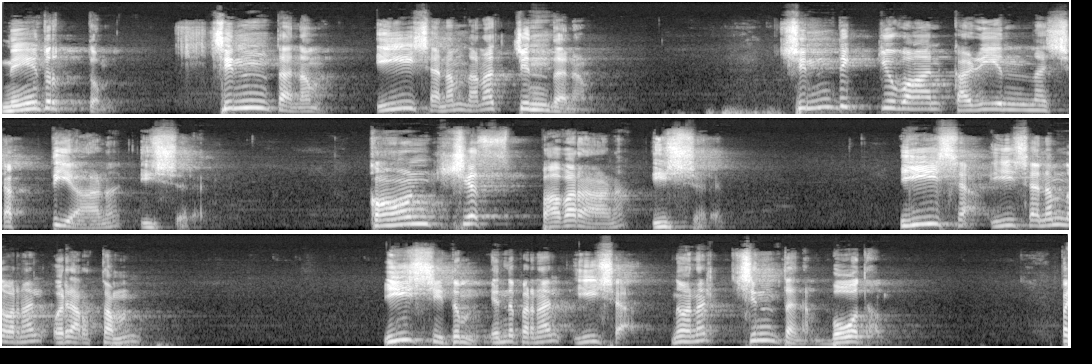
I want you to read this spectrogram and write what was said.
നേതൃത്വം ചിന്തനം ഈശനം എന്നാണ് ചിന്തനം. ചിന്തിക്കുവാൻ കഴിയുന്ന ശക്തിയാണ് ഈശ്വരൻ. കോൺഷ്യസ് പവറാണ് ഈശ്വരൻ. ഈശ ഈശനം എന്ന് പറഞ്ഞാൽ ഒരർത്ഥം. ഈശിതും എന്ന് പറഞ്ഞാൽ ഈശ എന്ന് പറഞ്ഞാൽ ചിന്തനം ബോധം. ഇപ്പൊ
